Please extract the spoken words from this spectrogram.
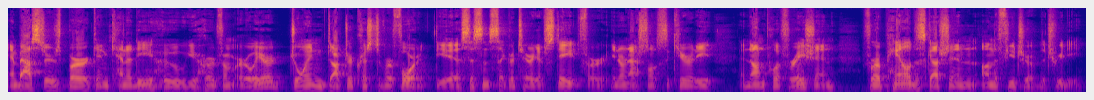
Ambassadors Burke and Kennedy, who you heard from earlier, joined Dr. Christopher Ford, the Assistant Secretary of State for International Security and Nonproliferation, for a panel discussion on the future of the treaty.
